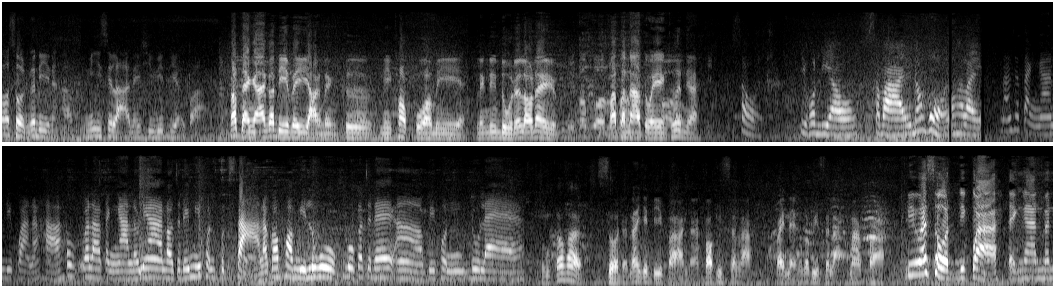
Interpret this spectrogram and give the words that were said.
็โสดก็ดีนะครับ มีอิสระในชีวิตเยอะกว่า ถ้าแต่งงานก็ดีไปอย่างหนึ่งคือมีครอบครัวมีเล็งดึงดูแล้วเราได้พัฒนาตัวเองขึ้นไงโสดค่ะ อยู่คนเดียวสบายไม่ต้องห่วงาจะแต่งงานดีกว่านะคะ เวลาแต่งงานแล้วเนี่ยเราจะได้มีคนปรึกษา แล้วก็พอมีลูกลูกก็จะได้อ่ามีคนดูแล ผมก็ว่าโสดน่าจะดีกว่านะ เพราะอิสระไปไหนมันก็มีอิสระมากกว่า พี่ว่าโสดดีกว่า แต่งงานมัน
